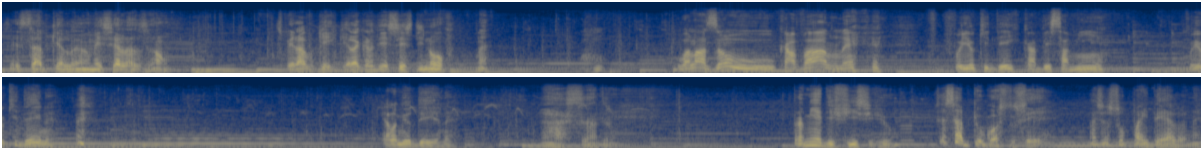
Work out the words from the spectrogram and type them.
Você sabe que ela ama esse alazão. Esperava o quê? Que ela agradecesse de novo, né? O alazão, o cavalo, né? Foi eu que dei, cabeça minha. Foi eu que dei, né? Ela me odeia, né? Ah, Sandro. Pra mim é difícil, viu? Você sabe que eu gosto de você. Mas eu sou pai dela, né?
